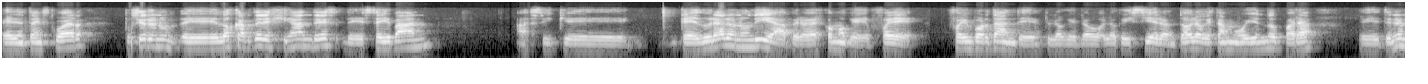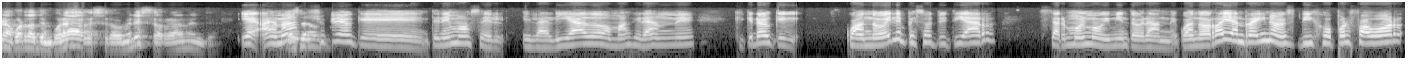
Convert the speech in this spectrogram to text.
en Times Square, pusieron un- eh, dos carteles gigantes de Save así que, que duraron un día, pero es como que fue, fue importante lo que, lo, lo que hicieron, todo lo que están moviendo para eh, tener una cuarta temporada que se lo merece realmente. Y además O sea- yo creo que tenemos el, el aliado más grande, que creo que cuando él empezó a tuitear, se armó el movimiento grande. Cuando Ryan Reynolds dijo, por favor,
